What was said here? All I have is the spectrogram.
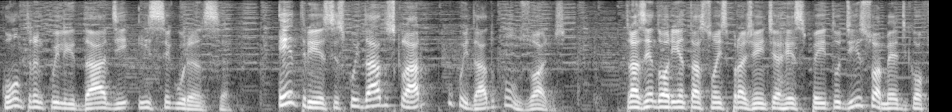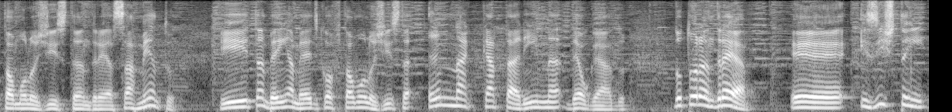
com tranquilidade e segurança. Entre esses cuidados, claro, o cuidado com os olhos. Trazendo orientações para a gente a respeito disso, a médica oftalmologista Andréa Sarmento e também a médica oftalmologista Ana Catarina Delgado. Doutora Andréa, é, existem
